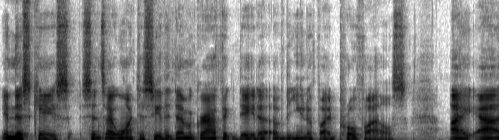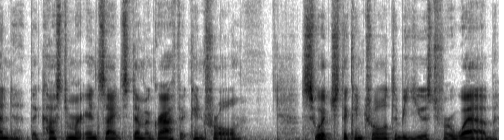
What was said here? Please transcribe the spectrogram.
In this case, since I want to see the demographic data of the unified profiles, I add the Customer Insights demographic control, switch the control to be used for web,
